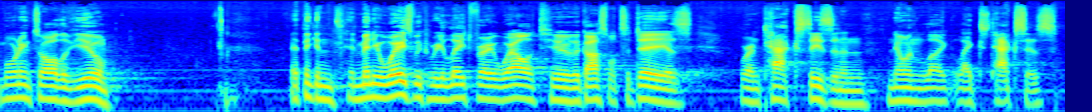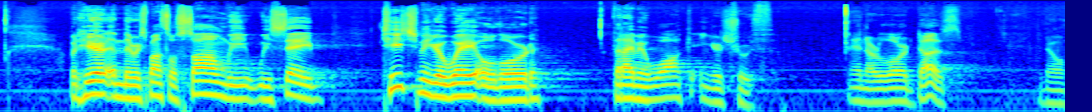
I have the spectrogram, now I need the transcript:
morning to all of you. I think in, in many ways we can relate very well to the gospel today as we're in tax season and no one like, likes taxes. But here in the responsorial psalm, we, we say, Teach me your way, O Lord, that I may walk in your truth. And our Lord does. You know,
